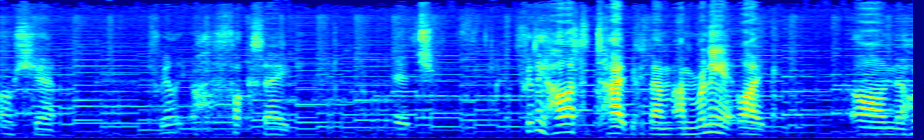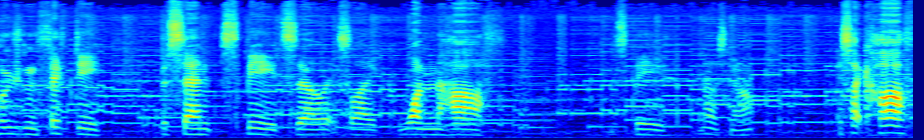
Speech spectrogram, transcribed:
Oh shit. It's really, oh fuck's sake. It's, it's really hard to type because I'm, I'm running it like on 150% speed, so it's like one and a half speed. No, it's not. It's like half,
